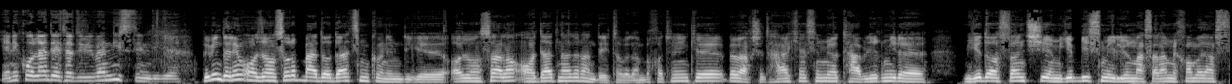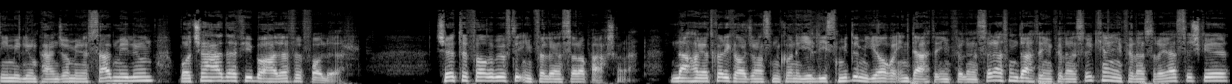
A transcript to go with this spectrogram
یعنی کلا data driven نیستین دیگه. ببین داریم آژانس رو بدعادت می‌کنیم دیگه. آژانس الان عادت ندارن دیتا بدن. به خاطر اینکه ببخشید هر کسی میاد تبلیغ میره میگه داستان چیه؟ میگه 20 میلیون مثلا می‌خوام بدم 30 میلیون 50 میلیون 100 میلیون. با چه هدفی؟ با هدف فالوور چه اتفاقی بیفته اینفلوئنسرها پخش کنن؟ نهایت کاری که آژانس می‌کنه یه لیست میده میگه آقا این 10 تا اینفلوئنسر هست اون 10 تا اینفلوئنسر که اینفلوئنسرایی هستش که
